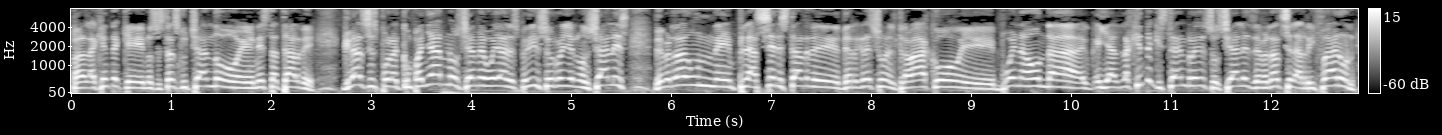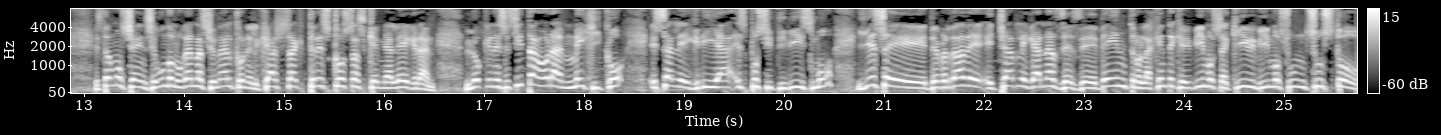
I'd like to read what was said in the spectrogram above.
para la gente que nos está escuchando en esta tarde. Gracias por acompañarnos. Ya me voy a despedir. Soy Roger González. De verdad, un eh, placer estar de, de regreso en el trabajo. Eh, buena onda. Y a la gente que está en redes sociales, de verdad se la rifaron. Estamos en segundo lugar nacional con el hashtag Tres cosas que me alegran. Lo que necesita ahora México es alegría, es positivismo y es eh, de verdad de echarle ganas desde dentro. La gente que vivimos aquí vivimos un susto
